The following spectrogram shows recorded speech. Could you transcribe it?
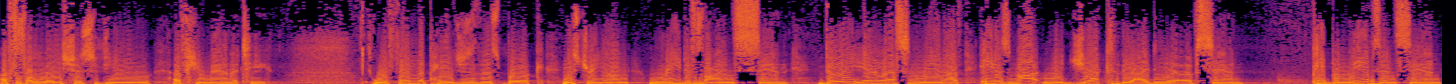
a fallacious view of humanity. Within the pages of this book, Mr. Young redefines sin. Very interestingly enough, he does not reject the idea of sin. He believes in sin,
